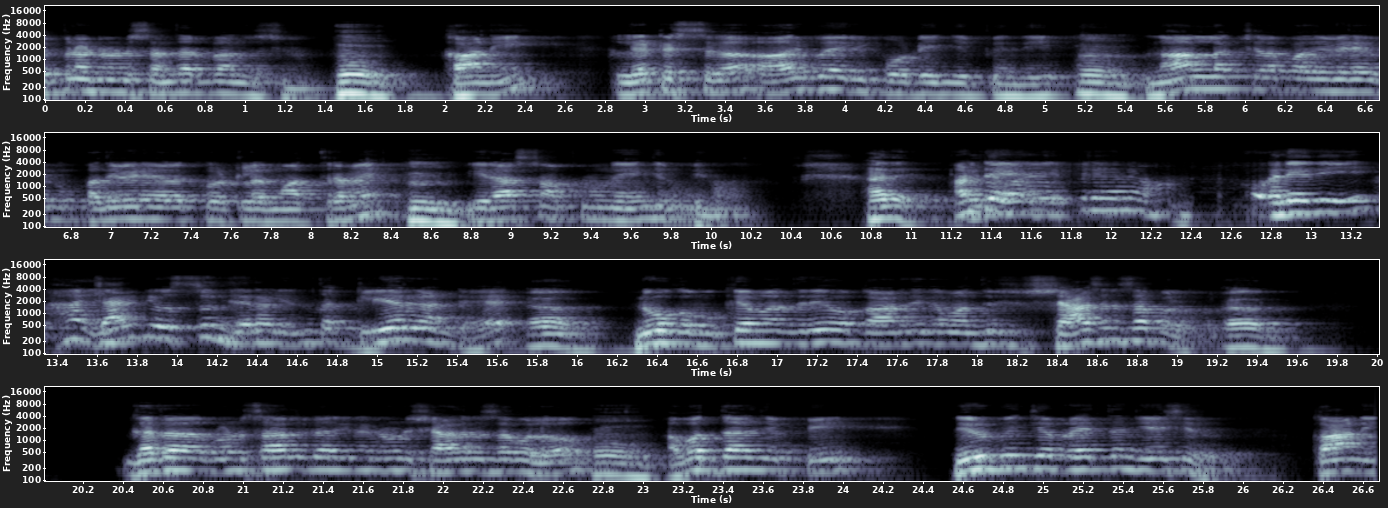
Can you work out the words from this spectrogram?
చెప్పినటువంటి సందర్భాన్ని చూసినాం. కానీ లేటెస్ట్గా ఆర్బీఐ రిపోర్ట్ ఏం చెప్పింది? నాలుగు లక్షల పదివేల పదివేల వేల కోట్ల మాత్రమే ఈ రాష్ట్రం అప్పులు ఉన్నాయని చెప్పింది? అదే. అంటే అనేది క్లారిటీ వస్తుంది జనాలు ఎంత క్లియర్గా అంటే నువ్వు ఒక ముఖ్యమంత్రి ఒక ఆర్థిక మంత్రి శాసనసభలో గత రెండు సార్లు జరిగినటువంటి శాసనసభలో అబద్ధాలు చెప్పి నిరూపించే ప్రయత్నం చేసిరు కానీ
